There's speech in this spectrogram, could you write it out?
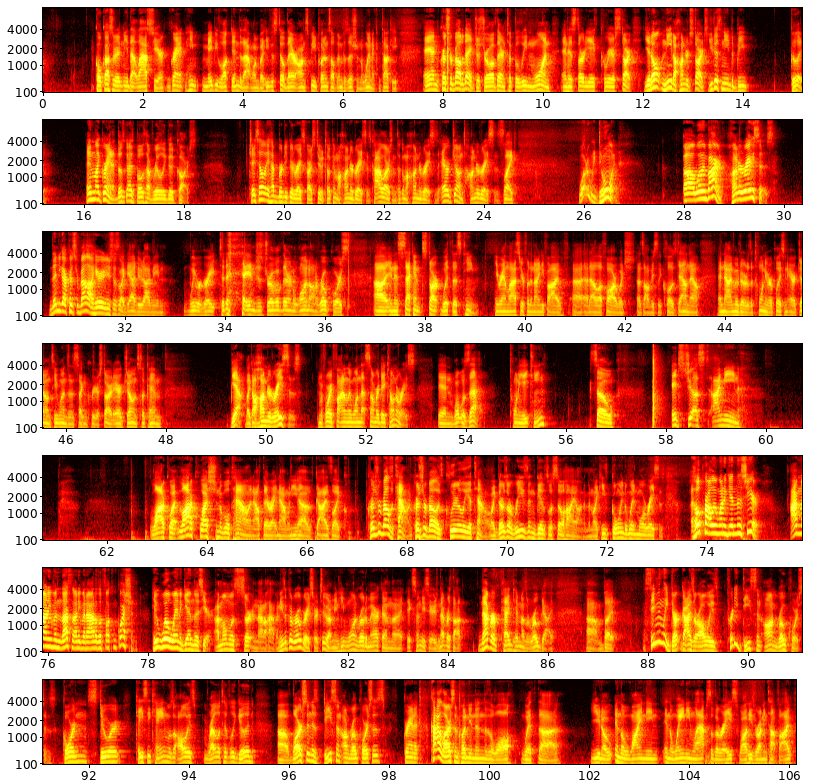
Cole Custer didn't need that last year. Granted, he maybe lucked into that one, but he was still there on speed, put himself in position to win at Kentucky. And Christopher Bell today just drove up there and took the lead and won in his 38th career start. You don't need 100 starts. You just need to be good. And, like, granted, those guys both have really good cars. Chase Elliott had pretty good race cars, too. It took him 100 races. Kyle Larson took him 100 races. Erik Jones, 100 races. Like, what are we doing? Uh, William Byron, 100 races. Then you got Christopher Bell out here, and he's just like, yeah, dude, I mean, we were great today, and just drove up there and won on a road course uh, in his second start with this team. He ran last year for the 95 uh, at LFR, which has obviously closed down now. And now he moved over to the 20, replacing Erik Jones. He wins in his second career start. Erik Jones took him, yeah, like 100 races before he finally won that summer Daytona race. In what was that? 2018? So it's just, I mean, a lot of que- lot of questionable talent out there right now. When you have guys like Christopher Bell's a talent. Christopher Bell is clearly a talent. Like there's a reason Gibbs was so high on him, and like he's going to win more races. He'll probably win again this year. I'm not even. That's not even out of the fucking question. He will win again this year. I'm almost certain that'll happen. He's a good road racer too. I mean, he won Road America in the Xfinity Series. Never thought, never pegged him as a road guy. Um, but seemingly, dirt guys are always pretty decent on road courses. Gordon, Stewart, Kasey Kahne was always relatively good. Uh, Larson is decent on road courses. Granted, Kyle Larson putting it into the wall with, uh, you know, in the winding, in the waning laps of the race while he's running top five,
